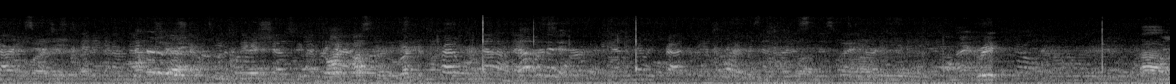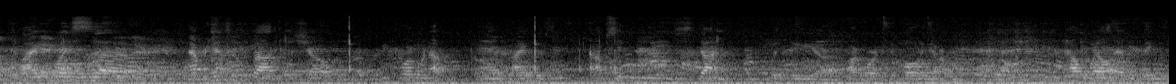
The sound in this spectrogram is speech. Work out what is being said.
Artists was just our Show. It's one of the biggest shows we've ever. Incredible amount of work, and I'm really proud to be able to represent artists in this way in our community. I agree. Um, I was uh, apprehensive about the show before it went up, and I was absolutely stunned with the uh, artwork, the quality of the artwork, how well everything was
